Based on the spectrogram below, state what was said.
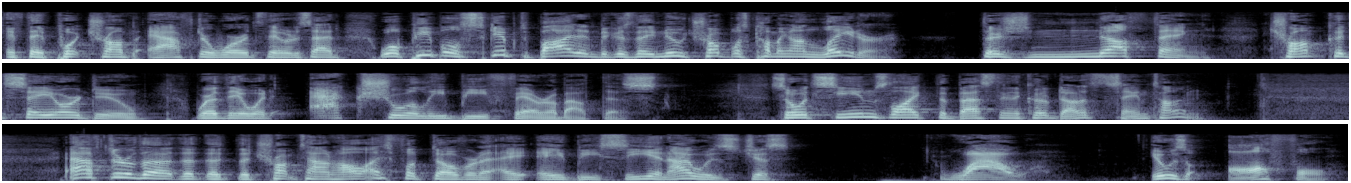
If they put Trump afterwards, they would have said, well, people skipped Biden because they knew Trump was coming on later. There's nothing Trump could say or do where they would actually be fair about this. So it seems like the best thing they could have done at the same time. After the, the, the Trump town hall, I flipped over to a- ABC and I was just, wow. It was awful.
